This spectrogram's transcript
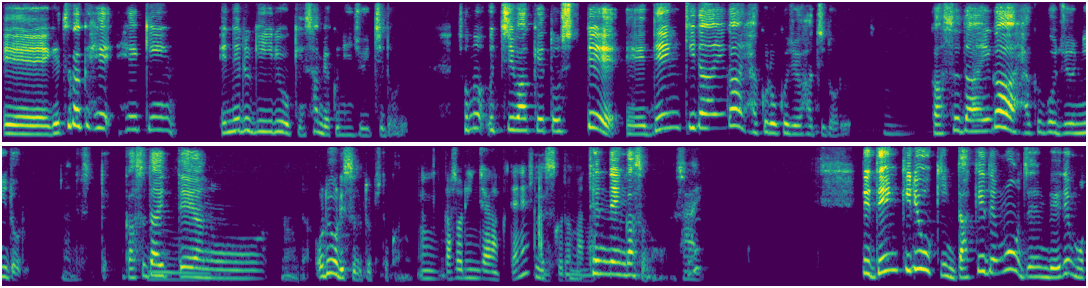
えー月額へ平均エネルギー料金321ドルその内訳として、えー電気代が168ドル、うんガス代が152ドルなんですって。ガス代って、うんあのーなんだ、お料理するときとかの。うん、ガソリンじゃなくてね、車の。天然ガスの方ですね。はいで、電気料金だけでも全米で最も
